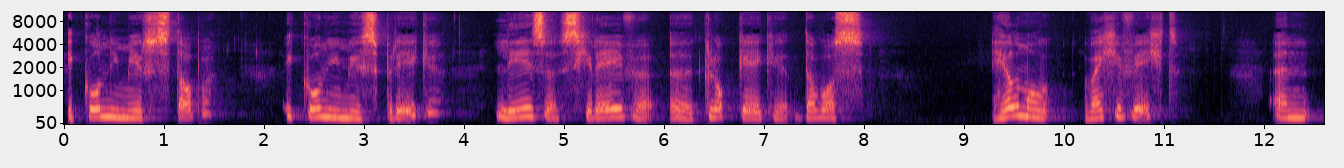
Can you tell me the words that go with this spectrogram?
Ik kon niet meer stappen, ik kon niet meer spreken, lezen, schrijven, eh, klok kijken. Dat was helemaal weggeveegd. En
